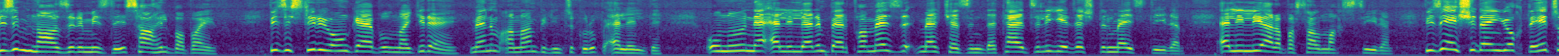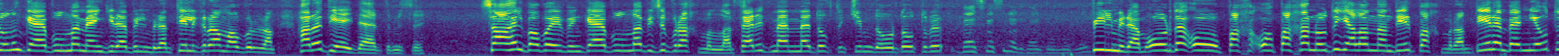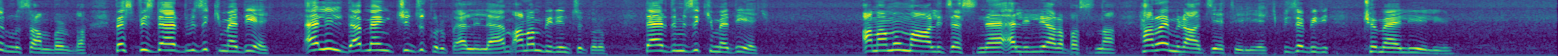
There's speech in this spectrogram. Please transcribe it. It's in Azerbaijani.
Bizim nazirimizdir Sahil Babayev. Biz istəyirik onun qəbuluna girək. Mənim anam birinci qrup əlildir. Onu nə əlillərin bərpa mərkəzində təcili yerləşdirmək istəyirəm. Əlillik arabası almaq istəyirəm. Bizi eşidən yoxdur. Heç onun qəbuluna mən girə bilmirəm. Teleqrama vururam. Hara deyək dərdimizi? Sahil Babayevin qəbuluna bizi buraxmırlar. Fərid Məmmədovdur kimdir orada oturur. Vəzifəsi nədir fərq olmadı? Bilmirəm. Orada o bax o baxan odur, yalanla deyir baxmıram. Deyirəm mən niyə oturmusan burada? Bəs biz dərdimizi kimə deyək? Əlil də mən ikinci qrup əliləm, anam birinci qrup. Dərdimizi kimə deyək? Anamın müalicəsinə, əlillik arabasına hara müraciət eləyək? Bizə bir köməklik eləyin.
